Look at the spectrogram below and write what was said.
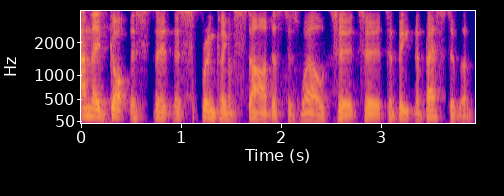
and they've got this the, the sprinkling of stardust as well to, to to beat the best of them.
